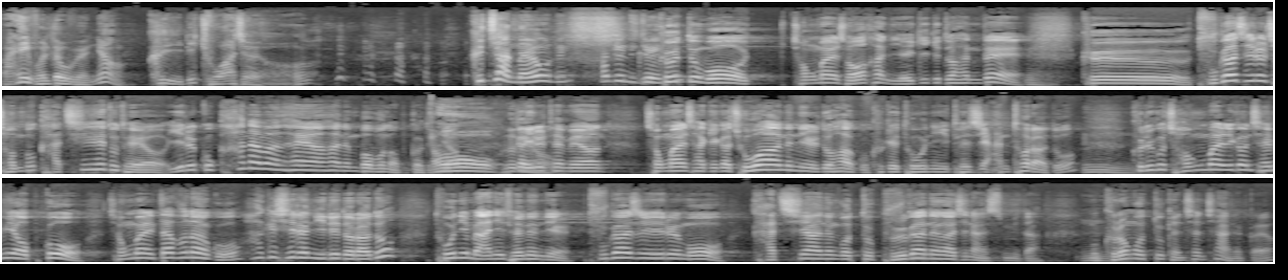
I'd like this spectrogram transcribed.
많이 벌다 보면요. 그 일이 좋아져요. 그렇지 않나요? 우리 하준 DJ. 그것도 뭐 정말 정확한 얘기기도 한데 그두 가지를 전부 같이 해도 돼요. 일을 꼭 하나만 해야 하는 법은 없거든요. 오, 그러니까. 이를테면 정말 자기가 좋아하는 일도 하고 그게 돈이 되지 않더라도 음. 그리고 정말 이건 재미없고 정말 따분하고 하기 싫은 일이더라도 돈이 많이 되는 일 두 가지 일을 뭐 같이 하는 것도 불가능하진 않습니다. 뭐 그런 것도 괜찮지 않을까요?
